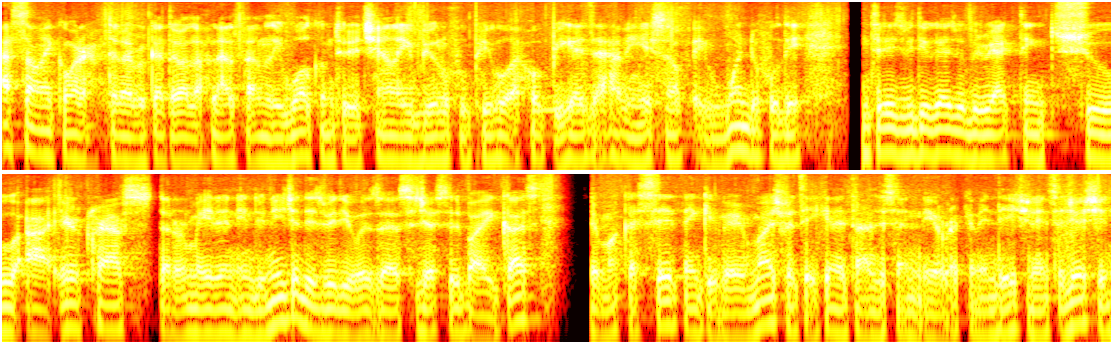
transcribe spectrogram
Assalamualaikum warahmatullahi wabarakatuh Allah halal family welcome to the channel you beautiful people I hope you guys are having yourself a wonderful day in today's video guys we'll be reacting to uh, aircrafts that are made in Indonesia this video was uh, suggested by Gus. Thank you very much for taking the time to send me a recommendation and suggestion.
